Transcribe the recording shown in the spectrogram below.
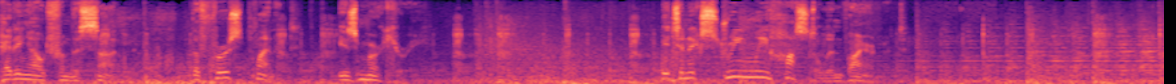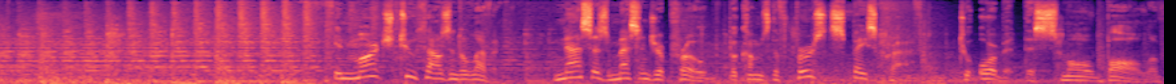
Heading out from the Sun, the first planet is Mercury. It's an extremely hostile environment. In March 2011, NASA's Messenger probe becomes the first spacecraft to orbit this small ball of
